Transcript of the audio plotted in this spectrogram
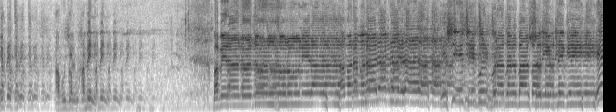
ভেবেছে। আবু জেল ভাবেনি। বাবেরা নজন তরুণেরা, আমার আম্মারা বোনেরা, এসেছি পুরপুরা দরবার শরীফ থেকে। এ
